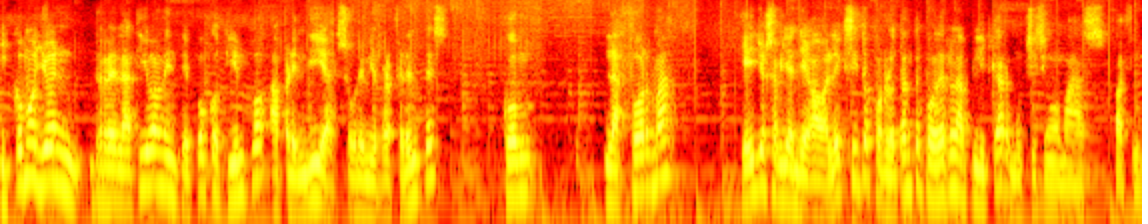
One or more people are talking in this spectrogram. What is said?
y cómo yo en relativamente poco tiempo aprendía sobre mis referentes con la forma que ellos habían llegado al éxito, por lo tanto poderla aplicar muchísimo más fácil.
